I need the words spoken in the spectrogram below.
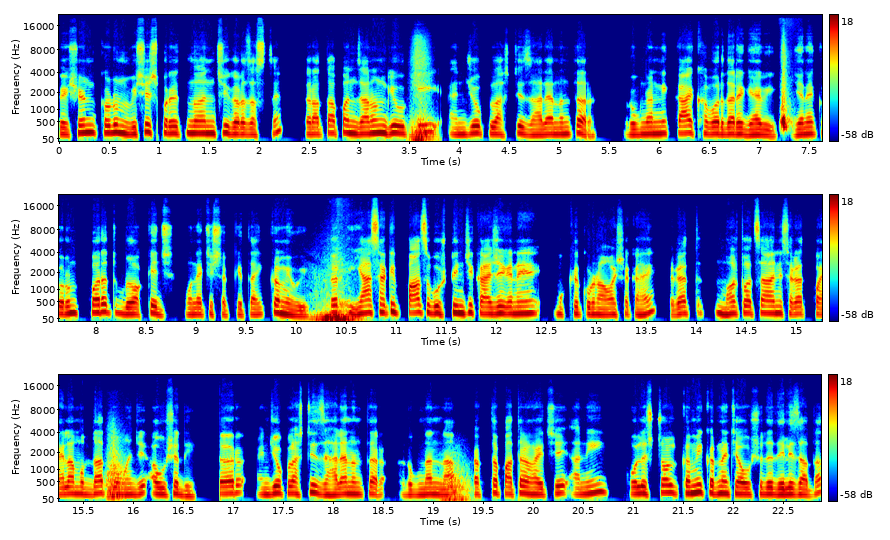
पेशंटकडून विशेष प्रयत्नांची गरज असते. तर आता आपण जाणून घेऊ की अँजिओप्लास्टिक झाल्यानंतर रुग्णांनी काय खबरदारी घ्यावी? जेणेकरून परत ब्लॉकेज होण्याची शक्यता ही कमी होईल. तर यासाठी पाच गोष्टींची काळजी घेणे मुख्य करून आवश्यक आहे. सगळ्यात महत्त्वाचा आणि सगळ्यात पहिला मुद्दा तो म्हणजे औषधी. तर अँजिओप्लास्टी झाल्यानंतर रुग्णांना रक्त पातळ व्हायचे आणि कोलेस्ट्रॉल कमी करण्याची औषधे दिली जातात.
